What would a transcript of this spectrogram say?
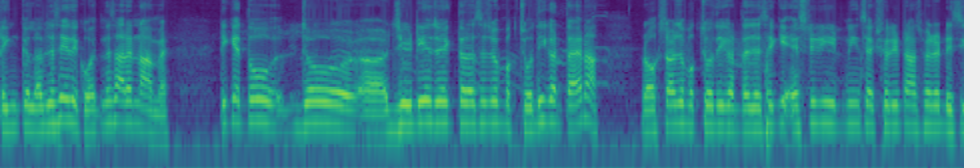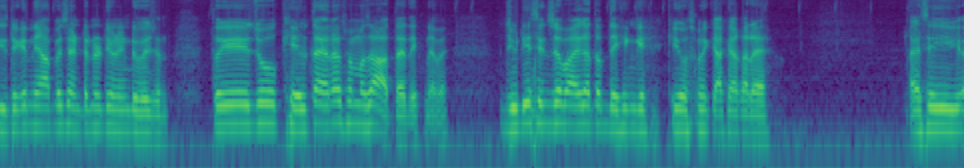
टिंकल अब जैसे ये देखो, इतने सारे नाम है, ठीक है? तो जो जी टी ए जो एक तरह से जो बकचोदी करता है ना रॉकस्टार जो बकचोदी करता है, जैसे कि S T D it mean sexually transmitted disease लेकिन यहाँ पे सेंटेनल ट्यूनिंग डिवीज़न तो ये जो खेलता है ना उसमें मज़ा आता है देखने में. जी टी ए सिक्स जब आएगा, तब देखेंगे कि उसमें क्या क्या करा है. ऐसे ही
